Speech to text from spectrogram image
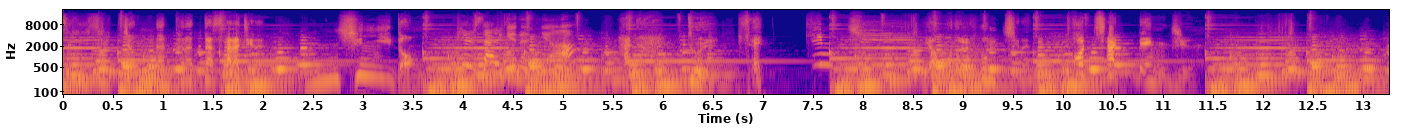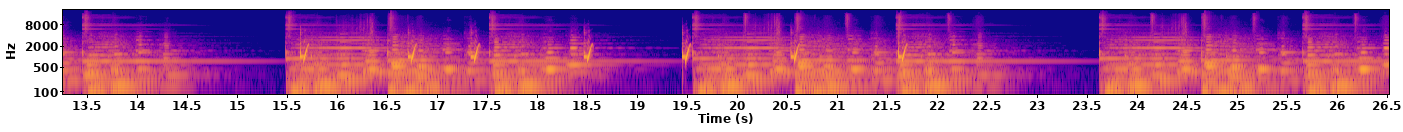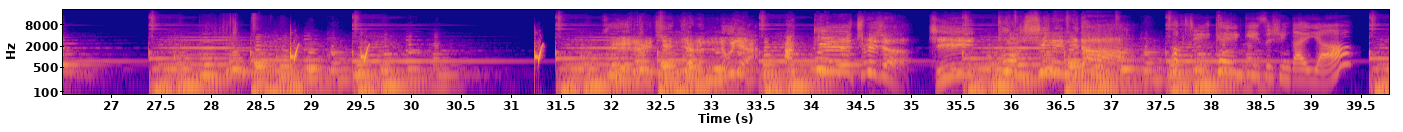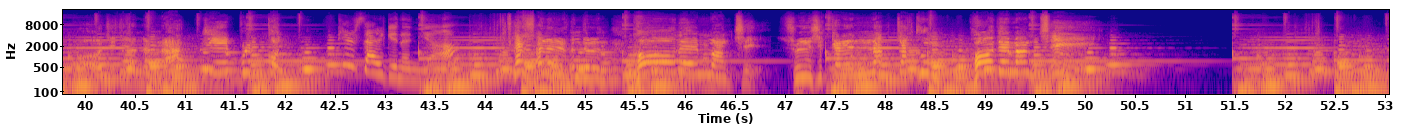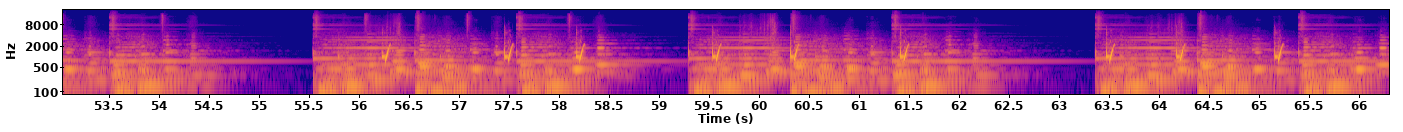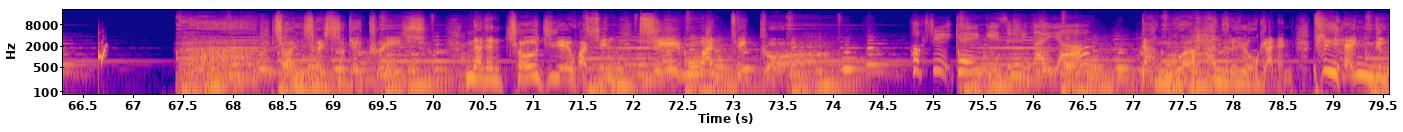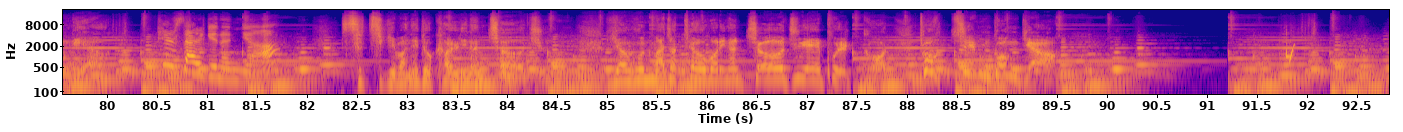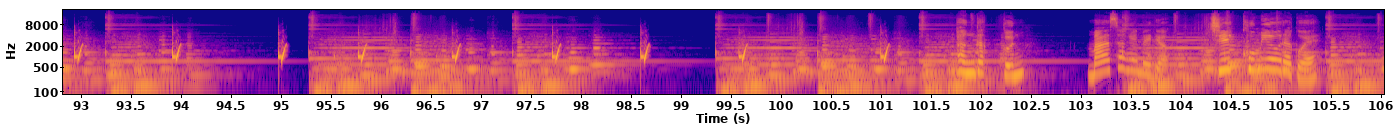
슬슬쩍 나타났다 사라지는 은신 이동. 필살기는요? 하나, 둘, 셋, 김치. 영혼을 훔치는 포착 땡즈. 지배자 지 부학신입니다. 혹시 개인기 있으신가요? 꺼지지 않는 악기의 불꽃, 필살기는요? 태산을 흔드는 거대 망치, 순식간에 납작쿵 거대 망치. 전설 속의 괴수. 나는 저주의 화신 쥐만티코. 혹시 개인기 있으신가요? 땅과 하늘을 오가는 비행 능력. 필살기는요? 스치기만 해도 걸리는 저주. 영혼마저 태워버리는 저주의 불꽃. 독침 공격. 매력, 지쿠미오라고 해.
